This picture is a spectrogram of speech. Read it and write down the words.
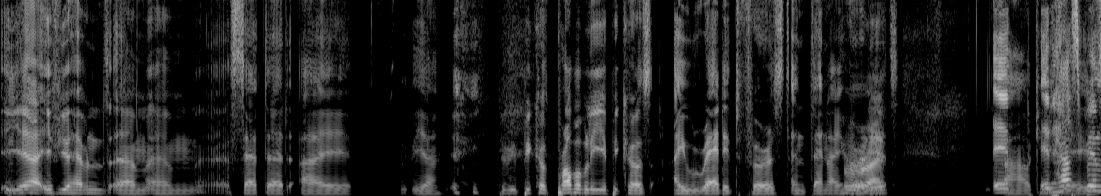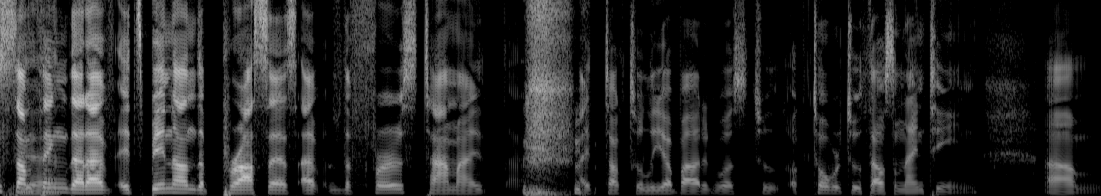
yeah, if you haven't um, um, said that, I yeah, Be- because probably because I read it first and then I heard Right. it. it Ah, okay, it has been yeah. something that I've it's been on the process. I've, the first time I I talked to Leo about it was to October 2019, um,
